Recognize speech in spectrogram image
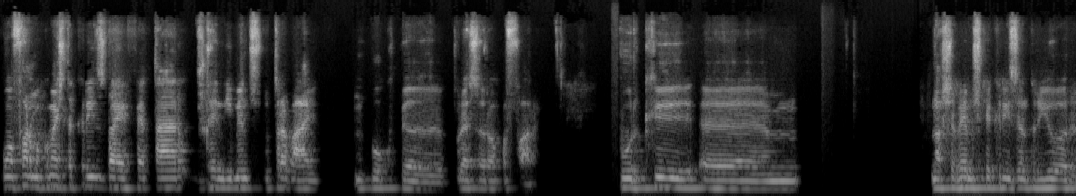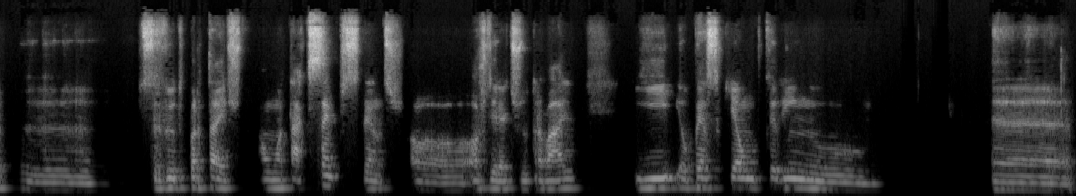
com a forma como esta crise vai afetar os rendimentos do trabalho, um pouco por, por essa Europa fora. Porque uh, nós sabemos que a crise anterior uh, serviu de pretexto a um ataque sem precedentes ao, aos direitos do trabalho e eu penso que é um bocadinho uh,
